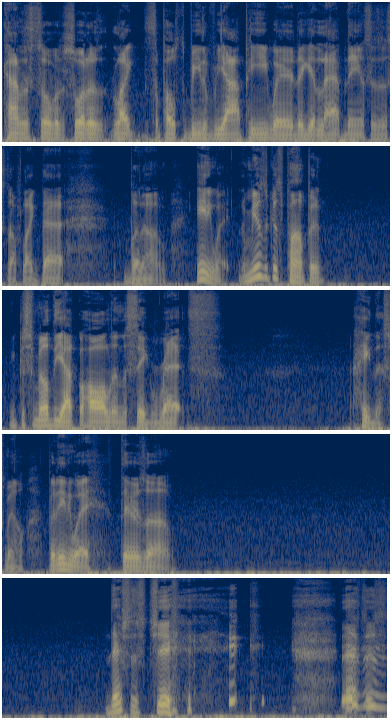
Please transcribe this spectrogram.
kind of sort of sort of like supposed to be the VIP where they get lap dances and stuff like that. But um anyway, the music is pumping. You can smell the alcohol and the cigarettes. I hate that smell. But anyway, there's um there's this chick, there's this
